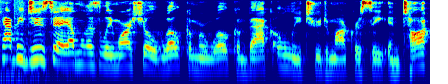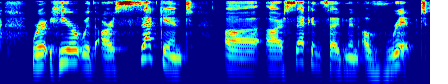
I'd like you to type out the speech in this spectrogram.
Happy Tuesday. I'm Leslie Marshall. Welcome or welcome back. Only True Democracy in Talk. We're here with our second uh, our second segment of Ripped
